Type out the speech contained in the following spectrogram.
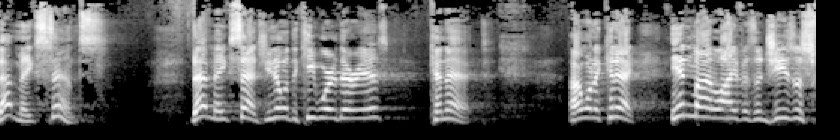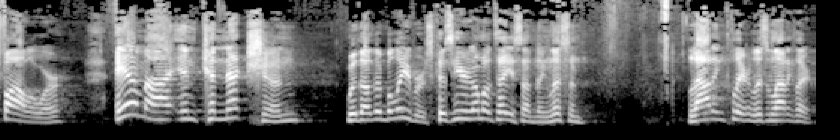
That makes sense. That makes sense. You know what the key word there is? Connect. I want to connect. In my life as a Jesus follower, am I in connection with other believers? Because here, I'm going to tell you something. Listen, loud and clear. Listen loud and clear.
